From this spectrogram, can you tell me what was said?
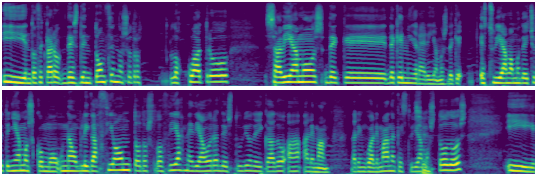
y entonces, claro, desde entonces nosotros los cuatro sabíamos de que, de que emigraríamos, de que estudiábamos, de hecho teníamos como una obligación todos los días media hora de estudio dedicado a alemán, la lengua alemana que estudiamos sí. todos y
